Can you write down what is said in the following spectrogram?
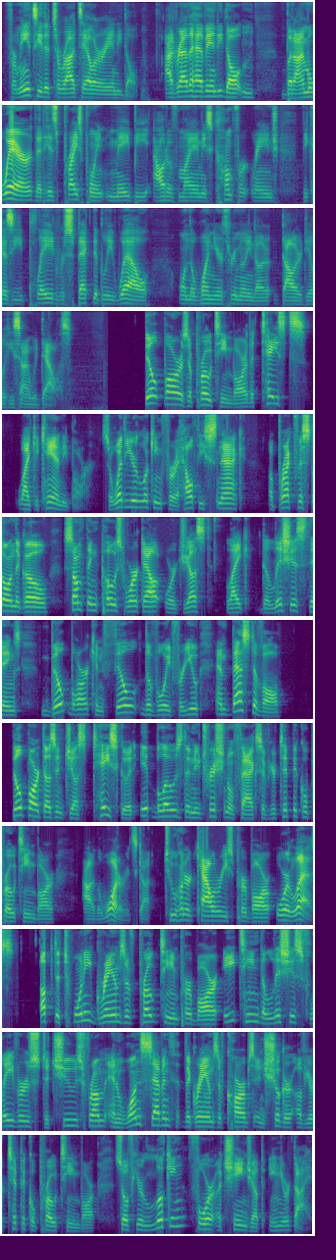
For me, it's either Tyrod Taylor or Andy Dalton. I'd rather have Andy Dalton, but I'm aware that his price point may be out of Miami's comfort range because he played respectably well on the one year, $3 million deal he signed with Dallas. Built Bar is a protein bar that tastes like a candy bar. So whether you're looking for a healthy snack, a breakfast on the go, something post workout, or just like delicious things, Built Bar can fill the void for you. And best of all, Built Bar doesn't just taste good, it blows the nutritional facts of your typical protein bar out of the water. It's got 200 calories per bar or less, up to 20 grams of protein per bar, 18 delicious flavors to choose from, and one seventh the grams of carbs and sugar of your typical protein bar. So if you're looking for a change up in your diet,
